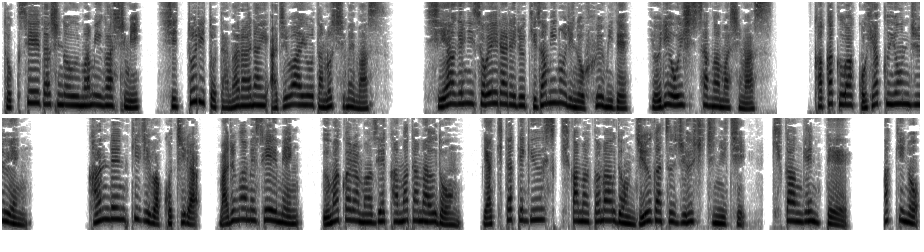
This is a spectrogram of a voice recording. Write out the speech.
特製だしの旨味が染み、しっとりとたまらない味わいを楽しめます。仕上げに添えられる刻み海苔の風味で、より美味しさが増します。価格は540円。関連記事はこちら、丸亀製麺、馬から混ぜ釜玉うどん、焼きたて牛すき釜玉うどん10月17日、期間限定。秋の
